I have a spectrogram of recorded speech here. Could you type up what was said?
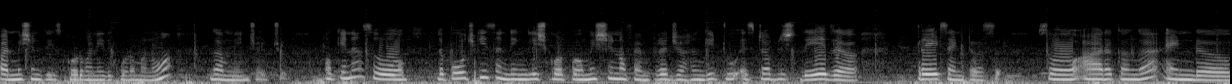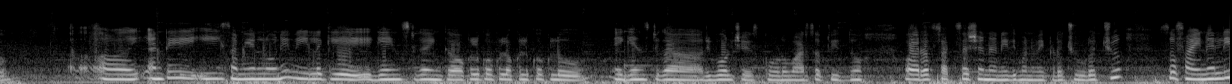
పర్మిషన్ తీసుకోవడం అనేది కూడా మనం గమనించవచ్చు. ఓకేనా so the Portuguese and English got permission of emperor Jahangir to establish their trade centres so ఆ రకంగా అండ్ అంటే ఈ సమయంలోనే వీళ్ళకి ఎగెయిన్స్ట్గా ఇంకా ఒకరికొకరు ఒకరికొకరు ఎగెయిన్స్ట్గా రివోల్ట్ చేసుకోవడం వారసత్వ యుద్ధం వార్ ఆఫ్ సక్సెషన్ అనేది మనం ఇక్కడ చూడొచ్చు. సో ఫైనల్లీ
